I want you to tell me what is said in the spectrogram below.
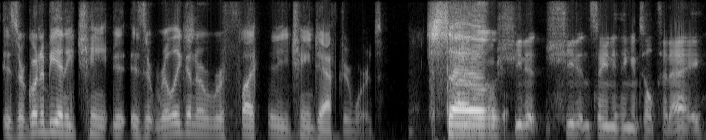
is there going to be any change? Is it really going to reflect any change afterwards? So she did. She didn't say anything until today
